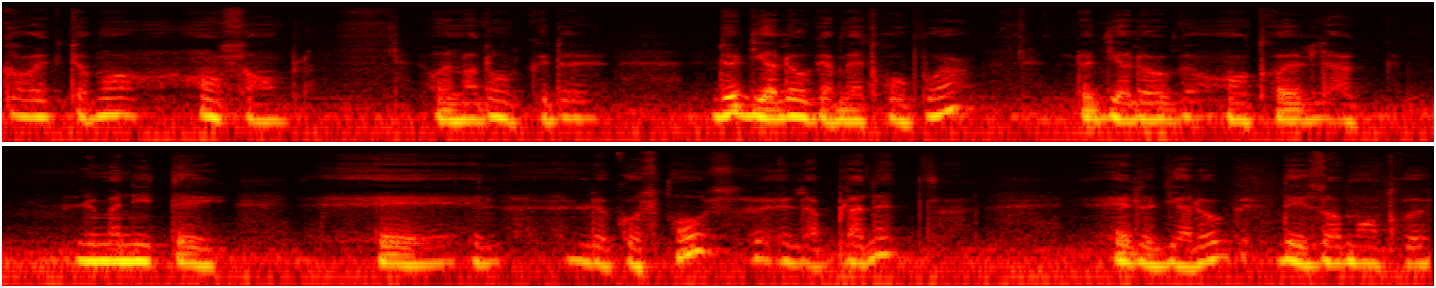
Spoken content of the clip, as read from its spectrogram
correctement ensemble? On a donc deux, dialogues à mettre au point. Le dialogue entre l'humanité et le cosmos et la planète, et le dialogue des hommes entre eux.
